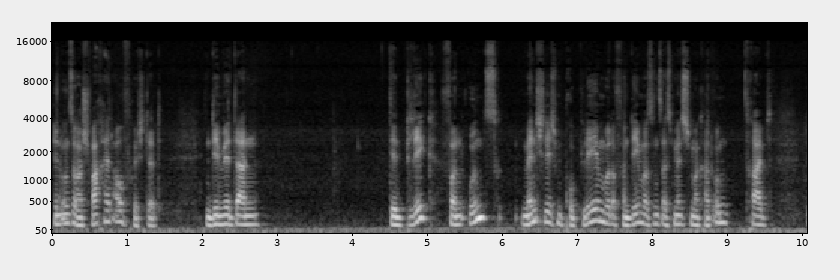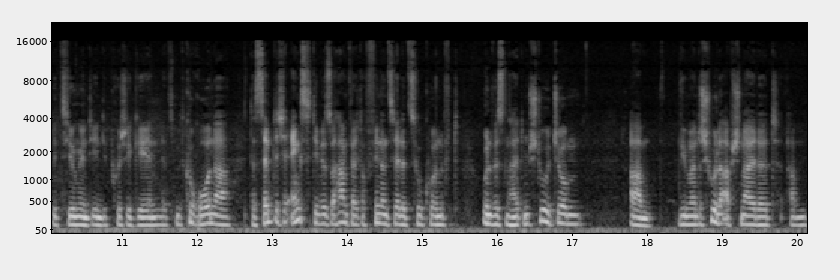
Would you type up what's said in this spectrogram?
in unserer Schwachheit aufrichtet, indem wir dann den Blick von uns menschlichen Problemen oder von dem, was uns als Menschen mal gerade umtreibt, Beziehungen, die in die Brüche gehen, jetzt mit Corona, dass sämtliche Ängste, die wir so haben, vielleicht auch finanzielle Zukunft, Unwissenheit im Studium, ähm, wie man die Schule abschneidet, ähm,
